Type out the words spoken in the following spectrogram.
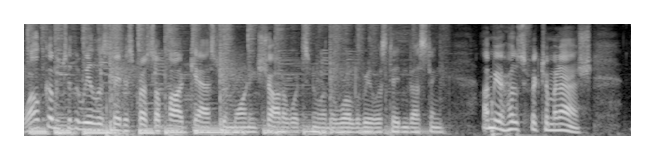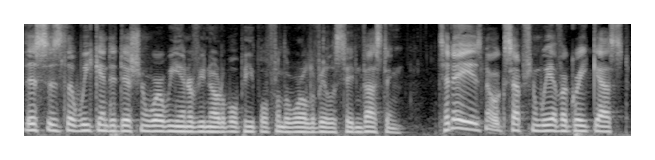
Welcome to the Real Estate Espresso Podcast, your morning shot of what's new in the world of real estate investing. I'm your host, Victor Menasce. This is the weekend edition where we interview notable people from the world of real estate investing. Today is no exception. We have a great guest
